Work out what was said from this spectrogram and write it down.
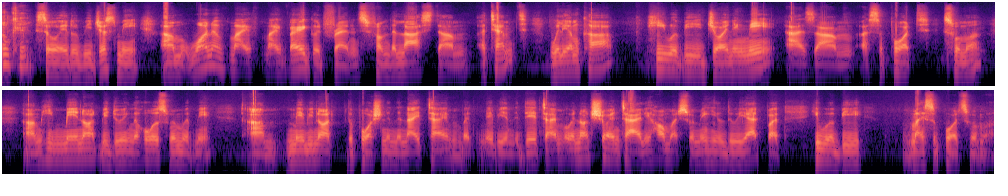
Okay. So it'll be just me. Um, one of my, my very good friends from the last um, attempt, William Carr, he will be joining me as um, a support swimmer. Um, he may not be doing the whole swim with me. Um, maybe not the portion in the nighttime, but maybe in the daytime. We're not sure entirely how much swimming he'll do yet, but he will be my support swimmer.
